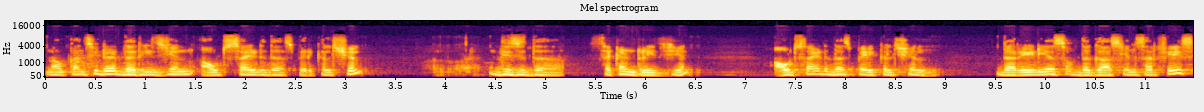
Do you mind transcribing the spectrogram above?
Now consider the region outside the spherical shell. This is the second region. Outside the spherical shell the radius of the Gaussian surface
